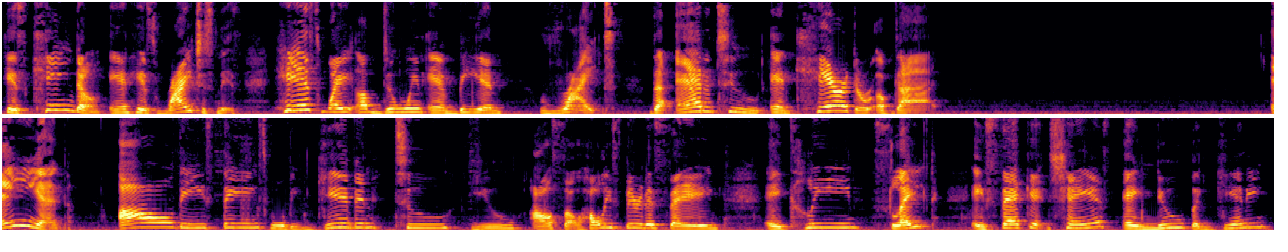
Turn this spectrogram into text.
his kingdom and his righteousness, his way of doing and being right, the attitude and character of God. And all these things will be given to you also. Holy Spirit is saying a clean slate, a second chance, a new beginning,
